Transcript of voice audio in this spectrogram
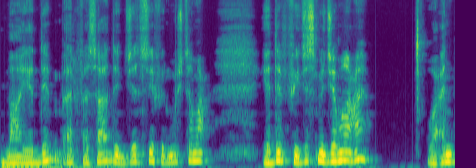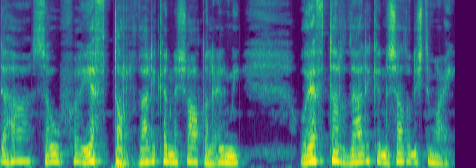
ما يدب الفساد الجنسي في المجتمع يدب في جسم الجماعة وعندها سوف يفتر. ذلك النشاط العلمي ويفتر ذلك النشاط الاجتماعي.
